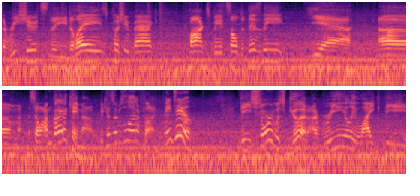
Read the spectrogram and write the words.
the reshoots, the delays, pushing back, Fox being sold to Disney. Yeah. Um, so I'm glad it came out because it was a lot of fun. Me too. The story was good. I really like the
